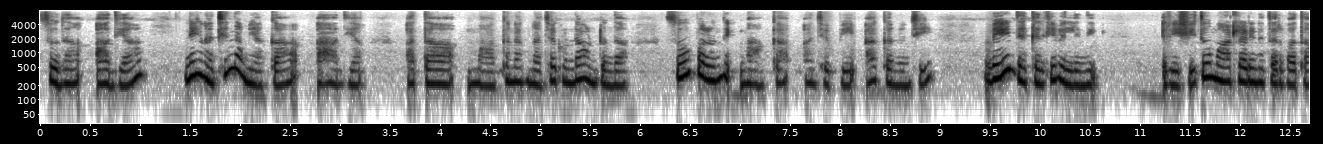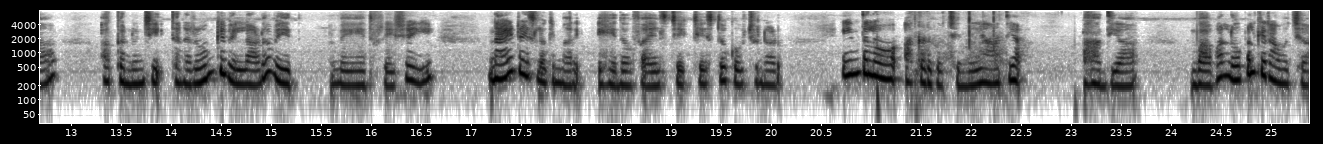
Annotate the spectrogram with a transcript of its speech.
సుధా ఆద్య నీకు నచ్చిందా మీ అక్క? ఆద్య అత్త మా అక్క నాకు నచ్చకుండా ఉంటుందా? సూపర్ ఉంది మా అక్క అని చెప్పి అక్కడి నుంచి వే దగ్గరికి వెళ్ళింది. రిషితో మాట్లాడిన తర్వాత అక్కడి నుంచి తన రూమ్కి వెళ్ళాడు వేద్. వేద్ ఫ్రెష్ అయ్యి నైట్ డ్రెస్లోకి మరి ఏదో ఫైల్స్ చెక్ చేస్తూ కూర్చున్నాడు. ఇంతలో అక్కడికి వచ్చింది ఆద్య. ఆద్య బాబా లోపలికి రావచ్చా?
